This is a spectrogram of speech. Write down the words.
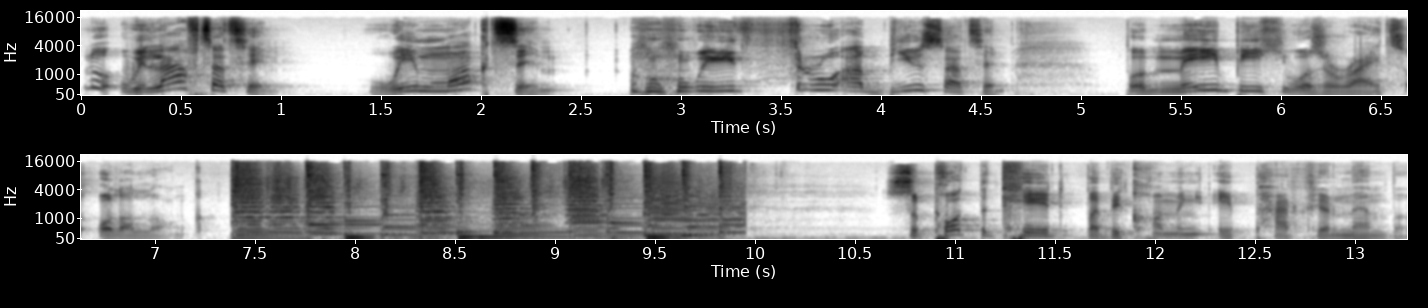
Look, we laughed at him, we mocked him, we threw abuse at him, but maybe he was right all along. Support the kid by becoming a Patreon member.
